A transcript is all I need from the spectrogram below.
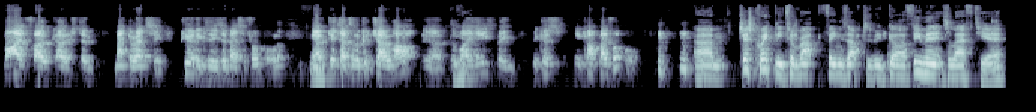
my vote goes to Makaridze purely because he's a better footballer. You know, just have to look at Joe Hart. You know the yeah. way he's been because he can't play football. um, just quickly to wrap things up because we've got a few minutes left here.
